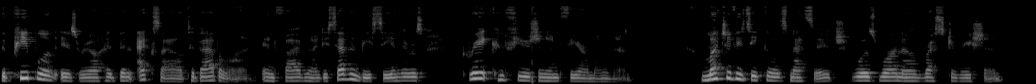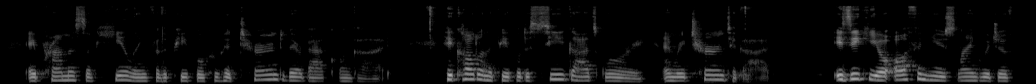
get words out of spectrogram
The people of Israel had been exiled to Babylon in 597 BC, and there was great confusion and fear among them. Much of Ezekiel's message was one of restoration, a promise of healing for the people who had turned their back on God. He called on the people to see God's glory and return to God. Ezekiel often used language of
